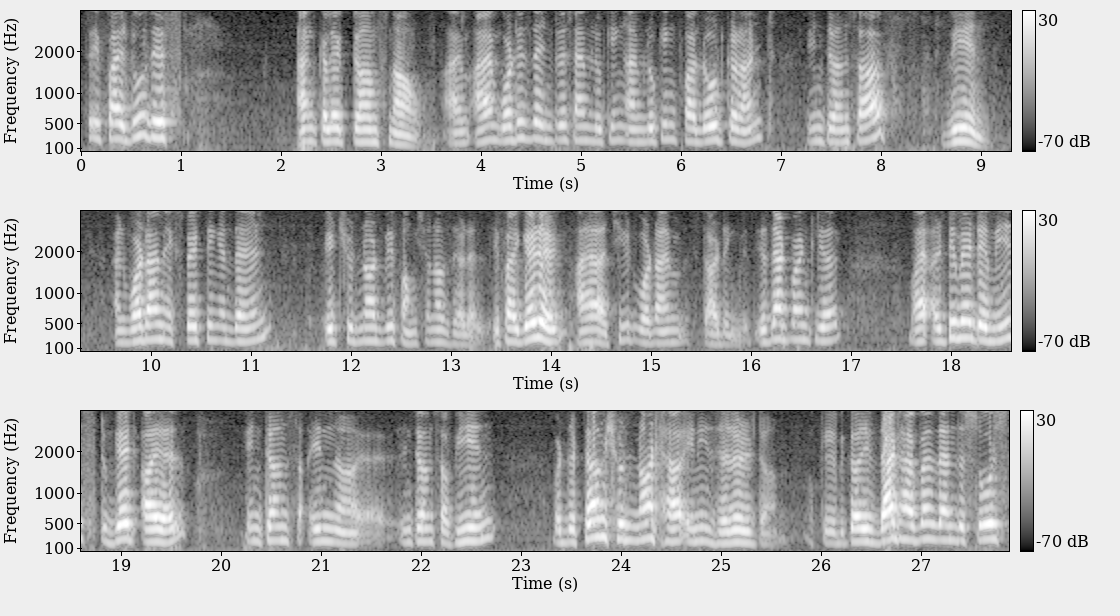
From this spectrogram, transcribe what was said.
So if I do this and collect terms now, I am, I am what is the interest I am looking? I am looking for load current in terms of Vn and what I am expecting at the end it should not be function of ZL. If I get it I have achieved what I am starting with. Is that point clear? My ultimate aim is to get IL in terms in uh, in terms of Vn but the term should not have any ZL term okay because if that happens then the source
